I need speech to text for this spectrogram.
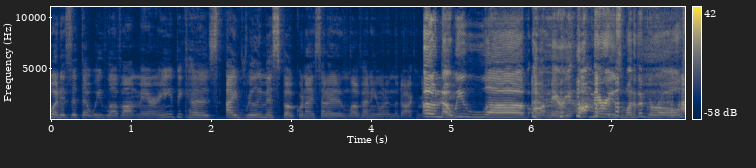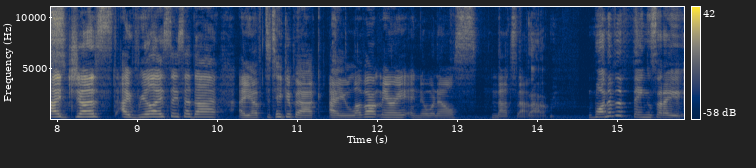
What is it that we love Aunt Mary? Because I really misspoke when I said I didn't love anyone in the documentary. Oh no, we love Aunt Mary. Aunt Mary is one of the girls. I just I realized I said that. I have to take it back. I love Aunt Mary and no one else. And that's that. Um, one of the things that I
